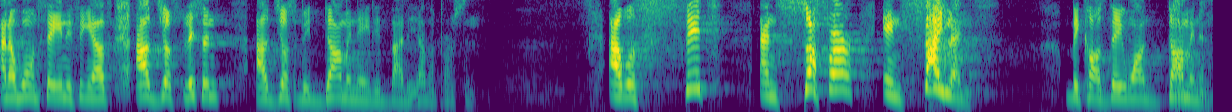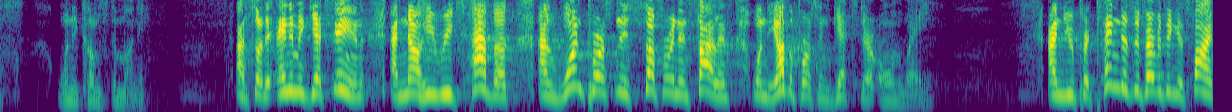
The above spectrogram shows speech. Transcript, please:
and I won't say anything else. I'll just listen I'll just be dominated by the other person. I will sit and suffer in silence because they want dominance when it comes to money. And so the enemy gets in, and now he wreaks havoc, and one person is suffering in silence when the other person gets their own way and you pretend as if everything is fine,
